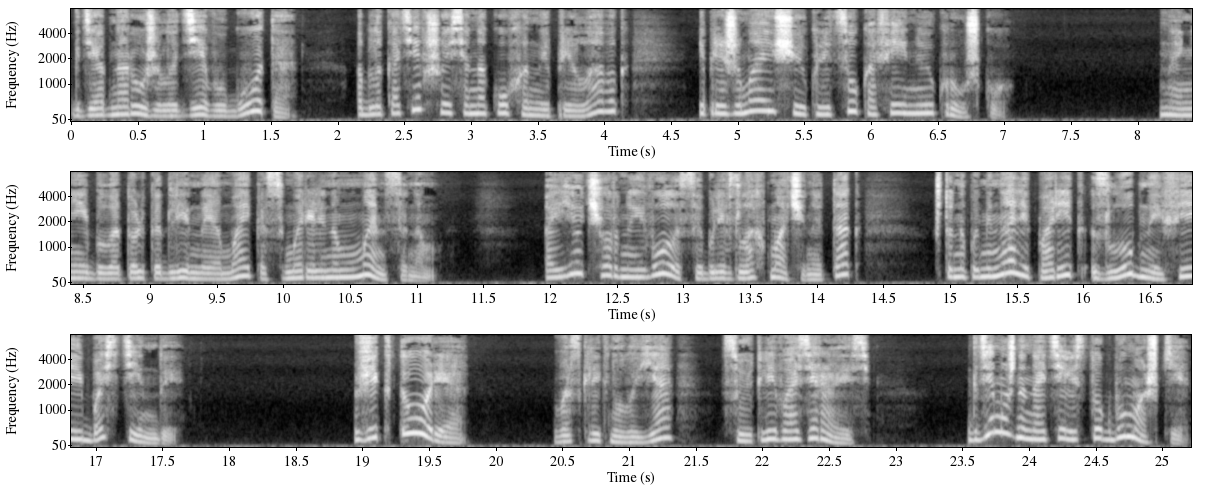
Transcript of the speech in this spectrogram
где обнаружила деву Гота, облокотившуюся на кухонный прилавок и прижимающую к лицу кофейную кружку. На ней была только длинная майка с Мэрилином Мэнсоном — а ее черные волосы были взлохмачены так, что напоминали парик злобной феи Бастинды. «Виктория!» — воскликнула я, суетливо озираясь. «Где можно найти листок бумажки?»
